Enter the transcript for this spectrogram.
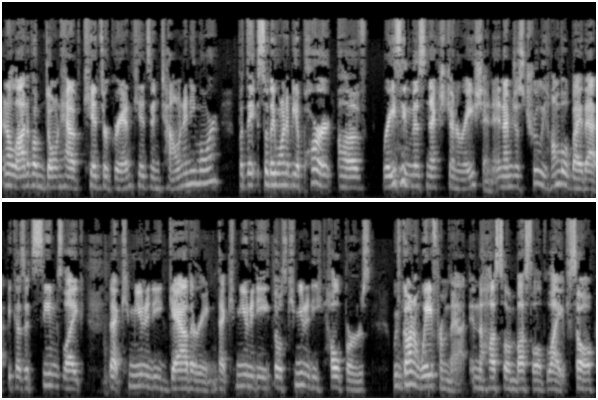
And a lot of them don't have kids or grandkids in town anymore, but they, so they want to be a part of raising this next generation. And I'm just truly humbled by that because it seems like that community gathering, that community, those community helpers, we've gone away from that in the hustle and bustle of life. So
